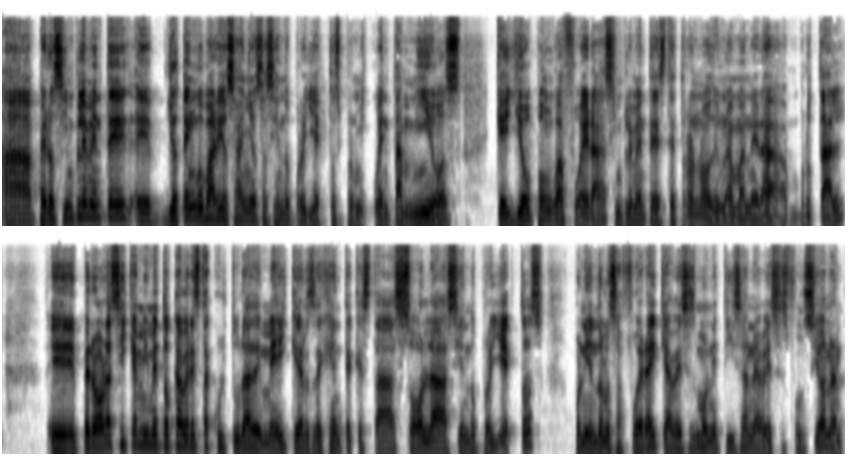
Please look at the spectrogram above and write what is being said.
Uh, pero simplemente eh, yo tengo varios años haciendo proyectos por mi cuenta míos que yo pongo afuera. Simplemente este tronó de una manera brutal. Eh, pero ahora sí que a mí me toca ver esta cultura de makers, de gente que está sola haciendo proyectos, poniéndolos afuera y que a veces monetizan y a veces funcionan.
